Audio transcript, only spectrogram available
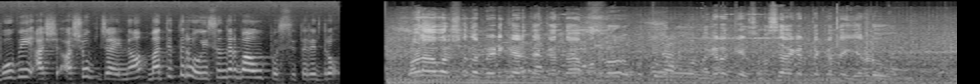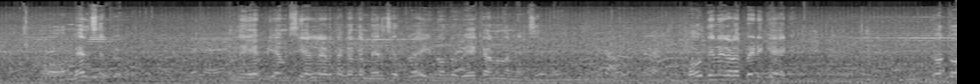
ಭೂಬಿ ಅಶ್- ಅಶೋಕ್ ಜೈನ್ ಮತ್ತಿತರರು ಈ ಸಂದರ್ಭ ಉಪಸ್ಥಿತರಿದ್ದರು. ಬಹಳ ವರ್ಷದ ಬೇಡಿಕೆ ಇರ್ತಕ್ಕಂಥ ಮಂಗಳೂರು ಪುತ್ತೂರು ನಗರಕ್ಕೆ ಸಮಸ್ಯೆ ಆಗಿರ್ತಕ್ಕಂಥ ಎರಡು ಮೇಲ್ಸೇತುವೆಗಳು ಒಂದು ಎ ಪಿ ಎಂ ಸಿಯಲ್ಲಿರ್ತಕ್ಕಂಥ ಮೇಲ್ಸೇತುವೆ, ಇನ್ನೊಂದು ವಿವೇಕಾನಂದ ಮೇಲ್ಸೇತುವೆ. ಬಹುದಿನಗಳ ಬೇಡಿಕೆಯಾಗಿದೆ. ಇವತ್ತು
